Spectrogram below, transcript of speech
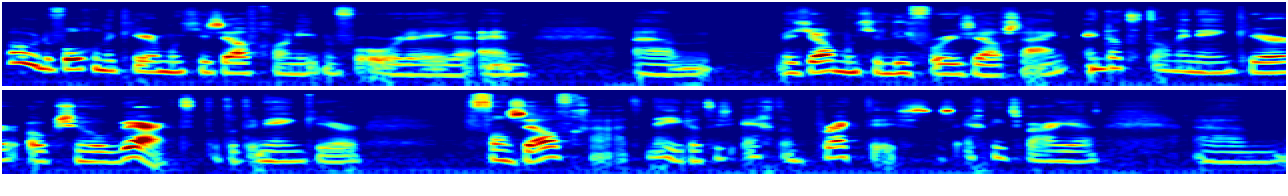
oh, de volgende keer moet je zelf gewoon niet meer veroordelen en um, weet je wel, moet je lief voor jezelf zijn. En dat het dan in één keer ook zo werkt. Dat het in één keer vanzelf gaat. Nee, dat is echt een practice. Dat is echt iets waar je, um,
